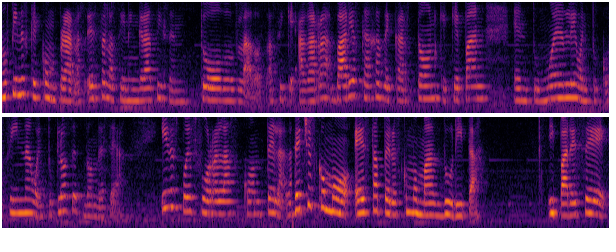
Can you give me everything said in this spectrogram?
No tienes que comprarlas, estas las tienen gratis en todos lados. Así que agarra varias cajas de cartón que quepan en tu mueble o en tu cocina o en tu closet, donde sea. Y después fórralas con tela. De hecho es como esta, pero es como más durita. Y parece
